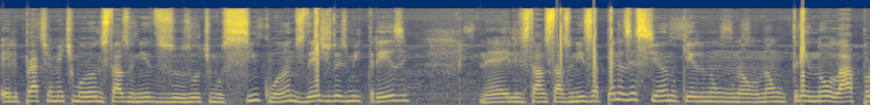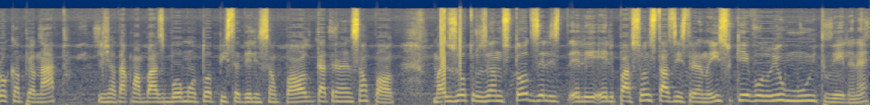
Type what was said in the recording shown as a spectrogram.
Ele praticamente morou nos Estados Unidos os últimos cinco anos, desde 2013. Né? Ele está nos Estados Unidos apenas esse ano que ele não, não, não treinou lá pro campeonato. Ele já está com uma base boa, montou a pista dele em São Paulo está treinando em São Paulo. Mas os outros anos todos ele, ele, ele passou nos Estados Unidos treinando. Isso que evoluiu muito ele, né?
